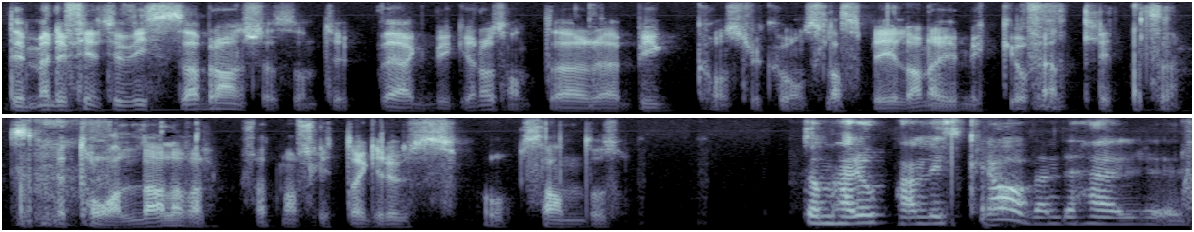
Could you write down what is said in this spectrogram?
det, men det finns ju vissa branscher som typ vägbyggen och sånt där byggkonstruktionslastbilarna är mycket offentligt betalda i alla fall för att man flyttar grus och sand och så. De här upphandlingskraven, det här eh,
